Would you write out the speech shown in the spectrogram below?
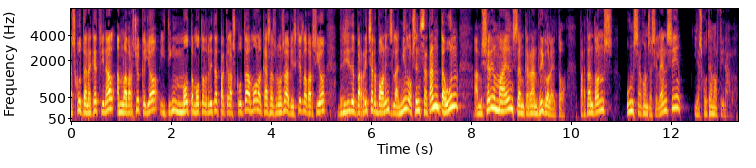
Escolten aquest final amb la versió que jo hi tinc molta, molta debilitat perquè l'escoltava molt a casa dels meus avis, que és la versió dirigida per Richard Bonings l'any 1971 amb Cheryl Miles encarnant Rigoletto. Per tant, doncs, uns segons de silenci i escoltem el final.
